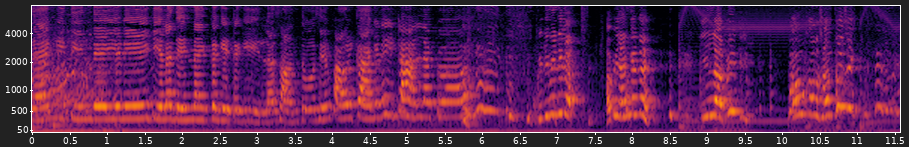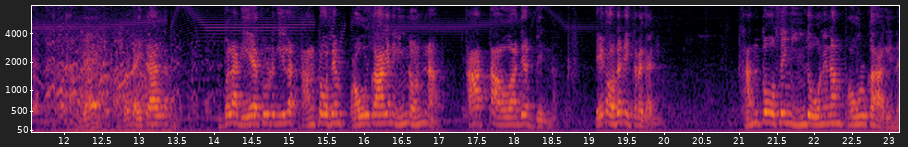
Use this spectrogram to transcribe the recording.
දැන් ඉතින් දෙයියනේ කියලා දෙන්න එක්ක ගෙට ගිහිල්ලා සන්තෝෂයෙන් පවුල් කාගෙන හිටහල්ලකෝ. පිටිමිටික අපි යංගට ගිල්ල අපි පවුකම සන්තෝසෙක් මේ පොඩ්ඩ හිතහල්ලා. උඹලා ගේ ඇතුළට ගිහිල්ලා සන්තෝෂෙන් පවුල් කාගෙන ඉන්න ඕන නම් තාත්තා අවවාදයක් දෙන්න. ඒක හොඳට හිතර ගනින්. සන්තෝෂෙන් ඉන්න ඕනේ නම් පවුල් කාගෙන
